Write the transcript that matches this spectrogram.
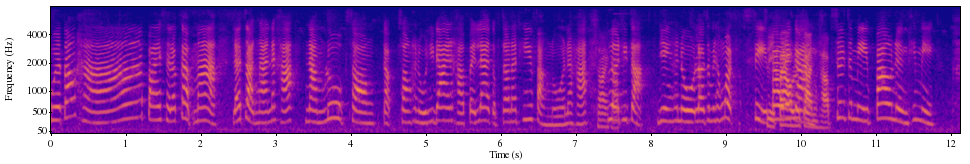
คุณจะต้องหาไปเสร็จแล้วกลับมา แล้วจากนั้นนะคะนำรูปซองกับซองธนูที่ได้นะคะ ไปแลกกับเจ้าหน้าที่ฝั่งนู้นนะคะ ใช่ครับเพื่อที่จะยิงธนูเราจะมีทั้งหมดสี่4เป้าเป้าด้วยด้วยกักันนครับซึ่งจะมีเป้าหนึ่งที่มีค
